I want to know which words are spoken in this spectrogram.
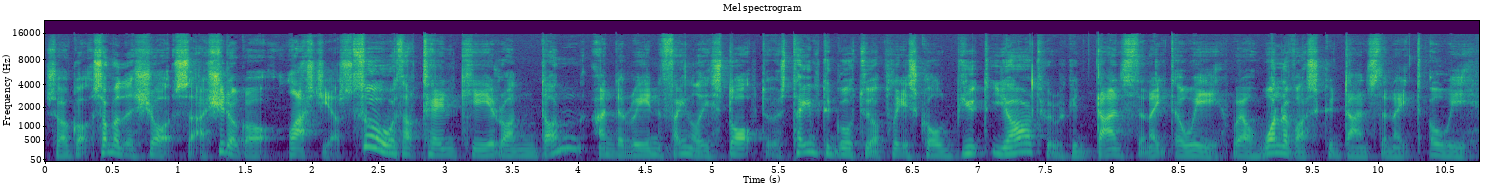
so I got some of the shots that I should have got last year. So, with our 10k run done, and the rain finally stopped, it was time to go to a place called Bute Yard, where we could dance the night away. Well, one of us could dance the night away.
